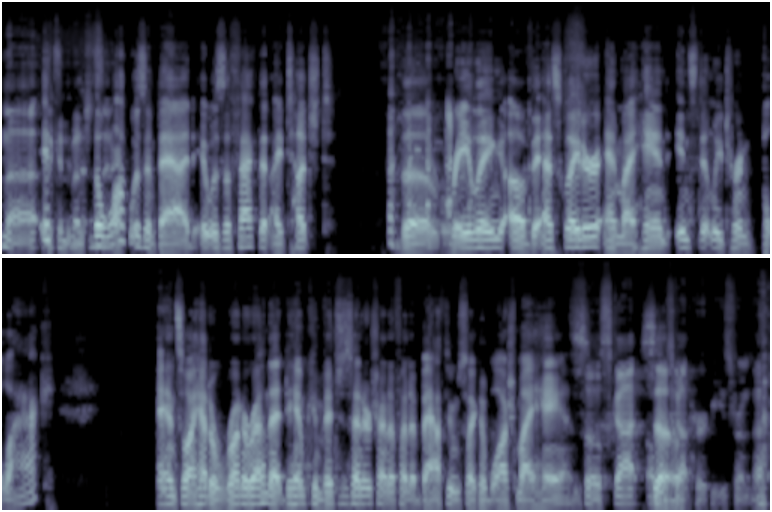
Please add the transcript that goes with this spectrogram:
the, the convention. the center. walk wasn't bad. It was the fact that I touched the railing of the escalator and my hand instantly turned black. And so I had to run around that damn convention center trying to find a bathroom so I could wash my hands. So Scott almost So- got herpes from that.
